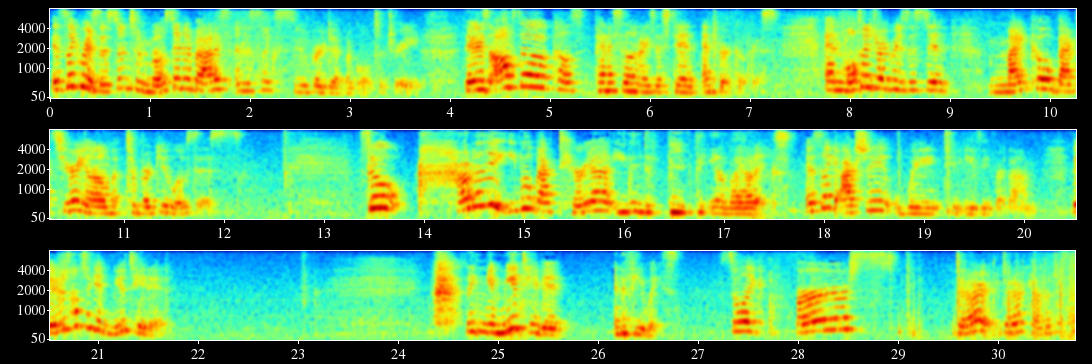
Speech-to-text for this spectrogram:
It's like resistant to most antibiotics and it's like super difficult to treat. There's also penicillin resistant Enterococcus. And multi-drug resistant Mycobacterium tuberculosis. So, how do the evil bacteria even defeat the antibiotics? It's like actually way too easy for them. They just have to get mutated. They can get mutated in a few ways. So like first, did our did our camera just?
